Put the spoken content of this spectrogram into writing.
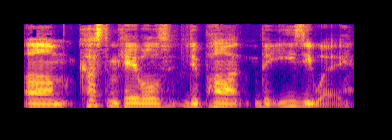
um, custom cables, DuPont, the easy way.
